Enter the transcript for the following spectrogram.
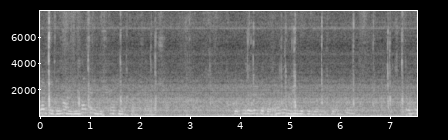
Я поднимаю вентилятор без штатной инструкции. Которые выход до самой виде температуры. Чтобы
